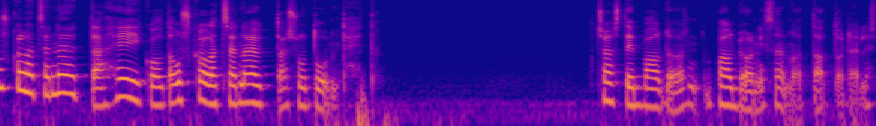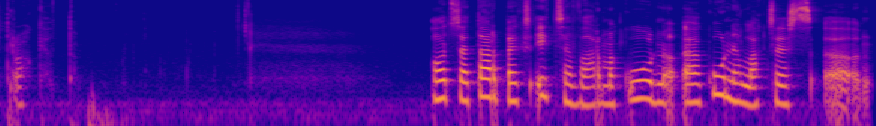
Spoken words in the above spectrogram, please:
uskallat sä näyttää heikolta, uskallat sä näyttää sun tunteita. Justin Baldoni, Baldoni sanoi, että on todellista rohkeutta. Oot sä tarpeeksi itsevarma kuun, äh, kuunnellaksesi äh,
